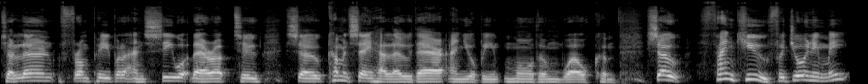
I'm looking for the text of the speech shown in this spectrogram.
to learn from people and see what they're up to. So come and say hello there and you'll be more than welcome. So thank you for joining me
